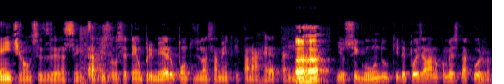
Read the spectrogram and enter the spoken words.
quente, vamos dizer assim. Essa pista você tem o primeiro ponto de lançamento que está na reta ainda Aham. e o segundo que depois é lá no começo da curva.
